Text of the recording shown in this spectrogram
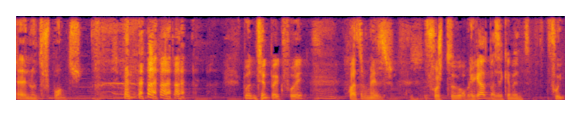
uh, noutros pontos. Quanto tempo é que foi? Quatro meses. Foste obrigado, basicamente. Fui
